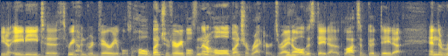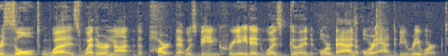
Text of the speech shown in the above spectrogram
you know 80 to 300 variables, a whole bunch of variables, and then a whole bunch of records, right? All this data, lots of good data. And the result was whether or not the part that was being created was good or bad, or it had to be reworked.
